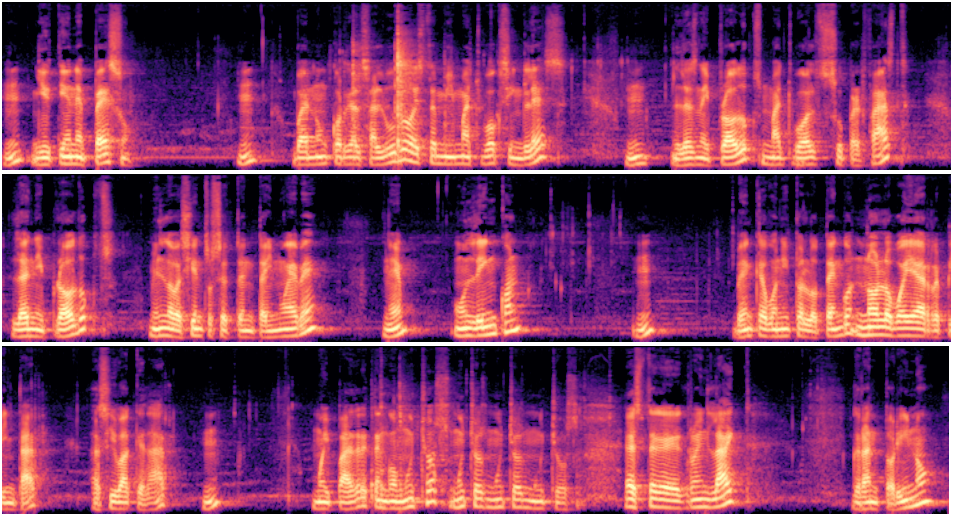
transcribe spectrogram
y tiene peso. Bueno, un cordial saludo. Este es mi Matchbox inglés. Lesney Products, Matchbox Super Fast. Lesney Products, 1979. ¿eh? Un Lincoln. Ven qué bonito lo tengo. No lo voy a repintar. Así va a quedar. Muy padre. Tengo muchos, muchos, muchos, muchos. Este Green Light. Gran Torino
